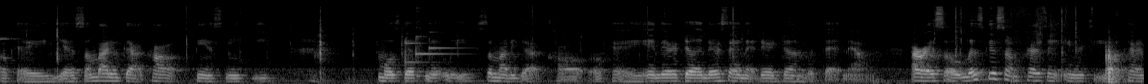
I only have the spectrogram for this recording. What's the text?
Okay, yeah, somebody got caught being sneaky. Most definitely, somebody got caught. Okay, and they're done. They're saying that they're done with that now. All right, so let's get some present energy. Okay,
